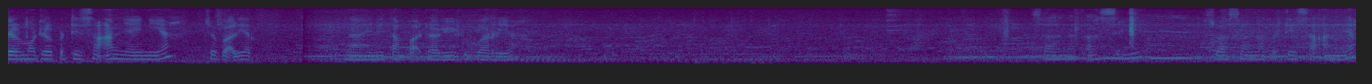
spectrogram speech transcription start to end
model-model pedesaan ya ini ya. Coba lihat. Nah ini tampak dari luar ya. Sangat asri suasana pedesaan ya.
